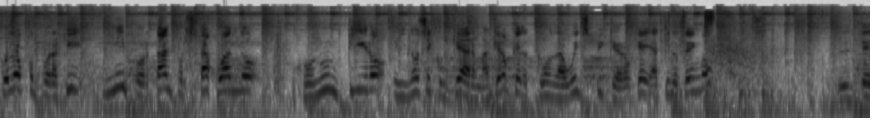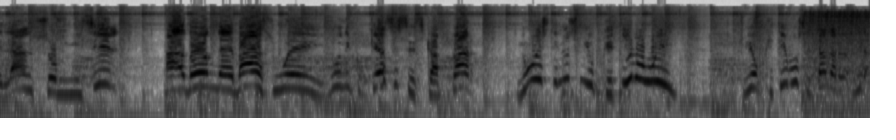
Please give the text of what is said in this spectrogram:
Coloco por aquí mi portal porque está jugando con un tiro y no sé con qué arma. Creo que con la Wing Speaker, ok, aquí lo tengo. Te lanzo misil. ¿A dónde vas, güey? Lo único que haces es escapar. No, este no es mi objetivo, güey. Mi objetivo se está... Mira,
